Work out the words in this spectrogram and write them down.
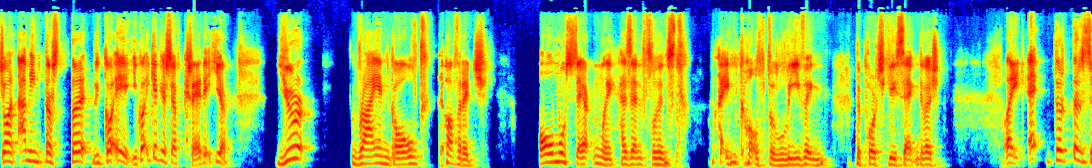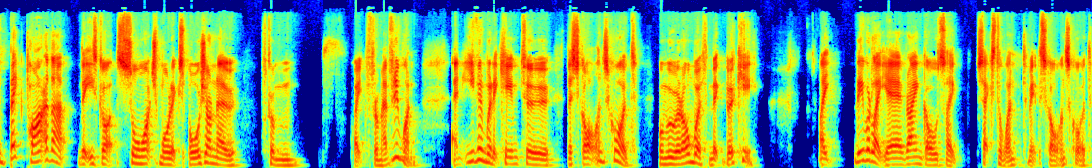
John, I mean, there's there, you got to you got to give yourself credit here. Your Ryan Gauld coverage almost certainly has influenced Ryan Gauld leaving the Portuguese second division. Like it, there, there's a big part of that that he's got so much more exposure now from like from everyone. And even when it came to the Scotland squad, when we were on with McBookie, like they were like, yeah, Ryan Gauld's like six to one to make the Scotland squad.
